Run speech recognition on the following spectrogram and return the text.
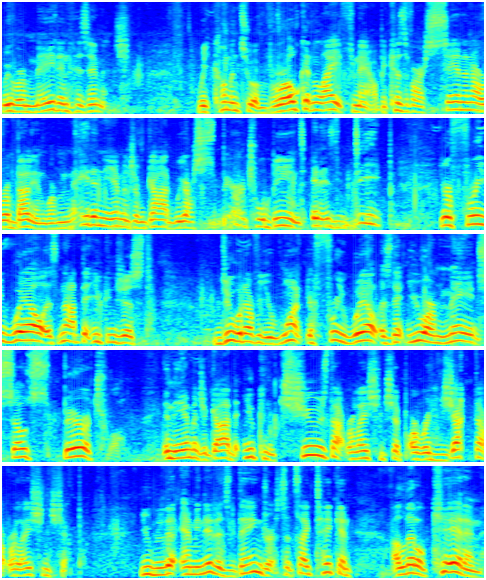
We were made in His image. We come into a broken life now because of our sin and our rebellion. We're made in the image of God. We are spiritual beings. It is deep. Your free will is not that you can just do whatever you want. Your free will is that you are made so spiritual in the image of God that you can choose that relationship or reject that relationship. You, li- I mean, it is dangerous. It's like taking a little kid and,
